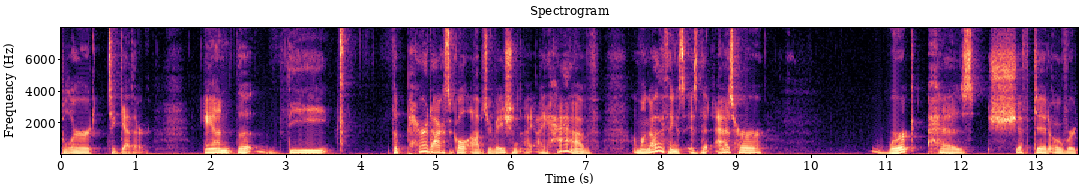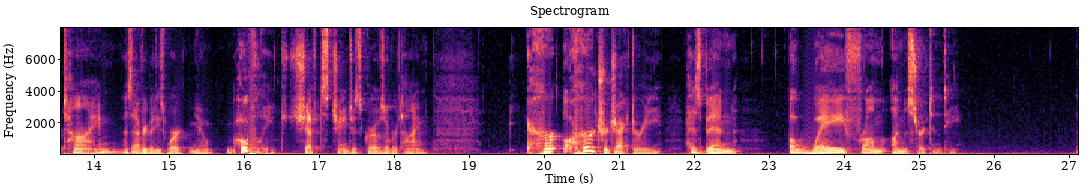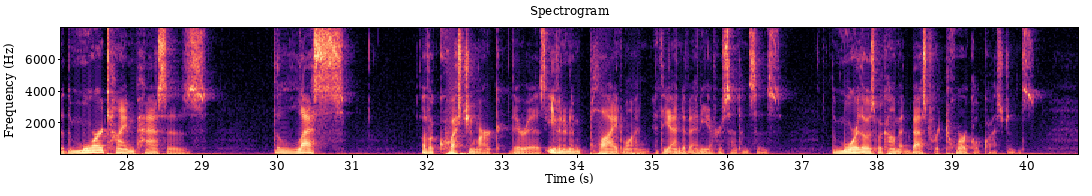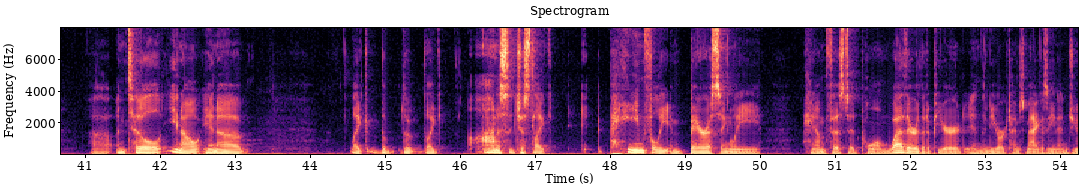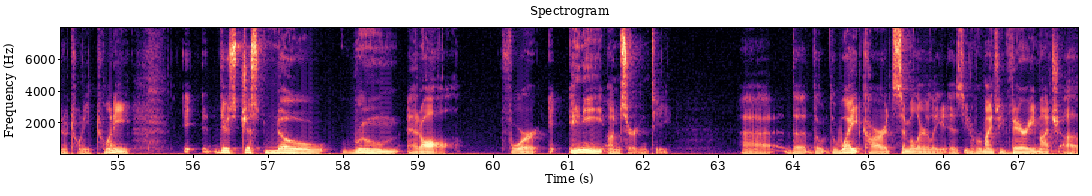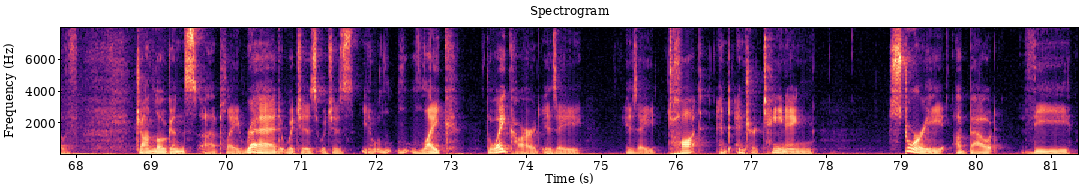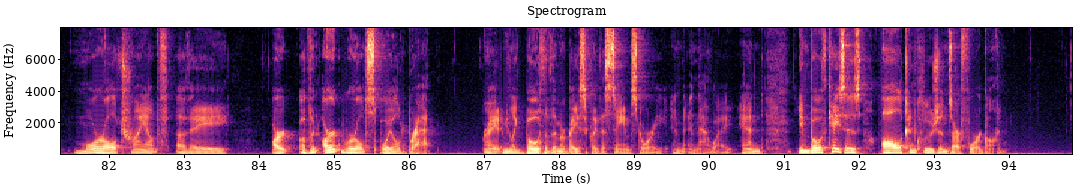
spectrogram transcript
blur together. And the the the paradoxical observation I, I have among other things is that as her work has shifted over time as everybody's work you know hopefully shifts changes grows over time her her trajectory has been away from uncertainty. That the more time passes, the less of a question mark there is, even an implied one, at the end of any of her sentences. The more those become at best rhetorical questions. Uh, until, you know, in a like the the like honestly just like painfully, embarrassingly ham fisted poem Weather that appeared in the New York Times Magazine in June of 2020, it, there's just no room at all for any uncertainty. Uh, the, the the white card similarly is you know reminds me very much of John Logan's uh, play Red, which is which is you know like the white card is a is a taut and entertaining story about the moral triumph of a art of an art world spoiled brat right i mean like both of them are basically the same story in, in that way and in both cases all conclusions are foregone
